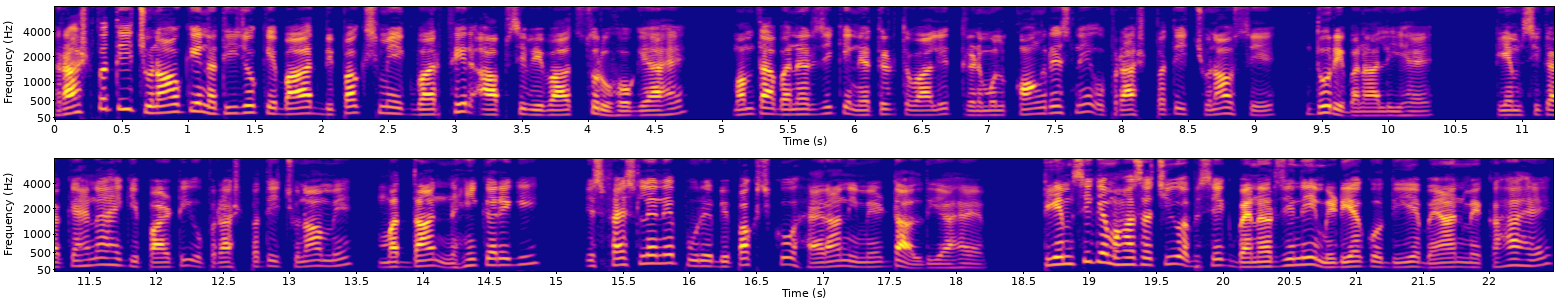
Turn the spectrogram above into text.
राष्ट्रपति चुनाव के नतीजों के बाद विपक्ष में एक बार फिर आपसी विवाद शुरू हो गया है। ममता बनर्जी के नेतृत्व वाली तृणमूल कांग्रेस ने उपराष्ट्रपति चुनाव से दूरी बना ली है। टीएमसी का कहना है कि पार्टी उपराष्ट्रपति चुनाव में मतदान नहीं करेगी इस फैसले ने पूरे विपक्ष को हैरानी में डाल दिया है। टीएमसी के महासचिव अभिषेक बैनर्जी ने मीडिया को दिए बयान में कहा है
